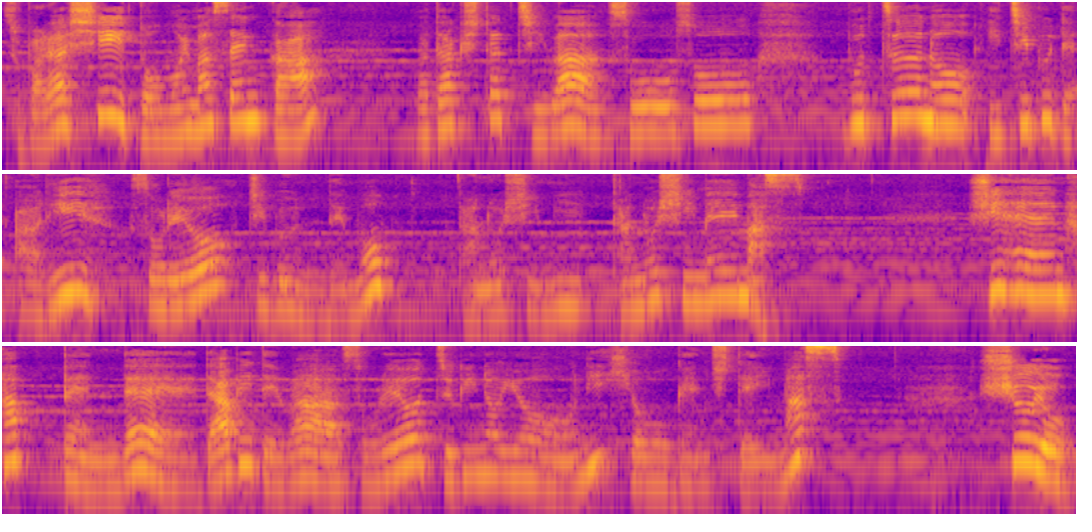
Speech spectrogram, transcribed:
素晴らしいと思いませんか？私たちは創造物の一部でありそれを自分でも楽しみ楽しめます。詩編8編でダビデはそれを次のように表現しています。主よ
